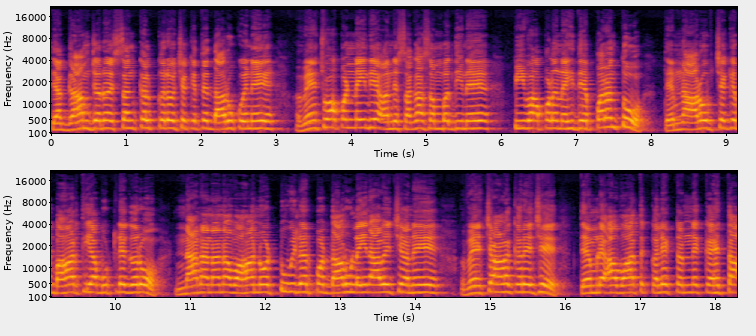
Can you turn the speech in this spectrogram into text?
ત્યાં ગ્રામજનોએ સંકલ્પ કર્યો છે કે તે દારૂ કોઈને વેચવા પણ નહીં દે અને સગા સંબંધીને પીવા પણ નહીં દે. પરંતુ તેમના આરોપ છે કે બહારથી આ બુટલેગરો નાના નાના વાહનો ટુ વ્હીલર પર દારૂ લઈને આવે છે અને વેચાણ કરે છે. તેમણે આ વાત કલેક્ટરને કહેતા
